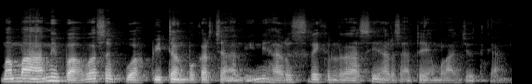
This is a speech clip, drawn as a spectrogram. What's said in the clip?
memahami bahwa sebuah bidang pekerjaan ini harus regenerasi, harus ada yang melanjutkan.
